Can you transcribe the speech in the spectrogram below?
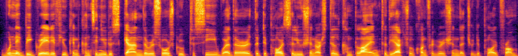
Wouldn't it be great if you can continue to scan the resource group to see whether the deployed solution are still compliant to the actual configuration that you deployed from?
